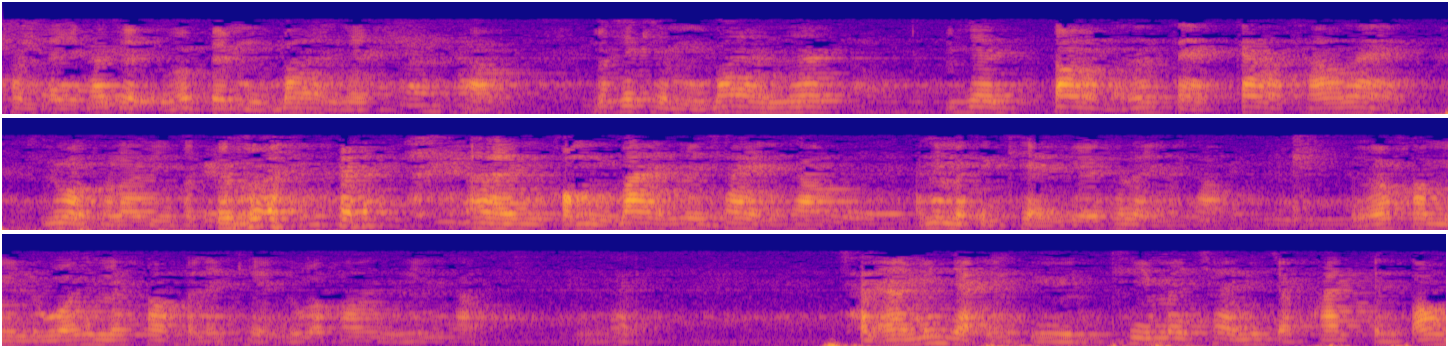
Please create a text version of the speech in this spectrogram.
พันธะถ้าจะถือว่าเป็นหมู่บ้านไงครับไม่ใช่แค่หมู่บ้านนะไม่ใช่ต้องตั้งแต่ก้าวเท้าแรกล่วงธรณีประตูอะไรของหมู่บ้านไม่ใช่นะครับ อันนี้มาถึงเขตเรือนเท่าไหร่นะครับหรือว่าเขามีรั้วที่ไม่เข้าไปในเขตรั้วเขาอย่างนี้นะครับฉันอามิอย่างอื่นๆที่ไม่ใช่นิจพัฒเป็นต้น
